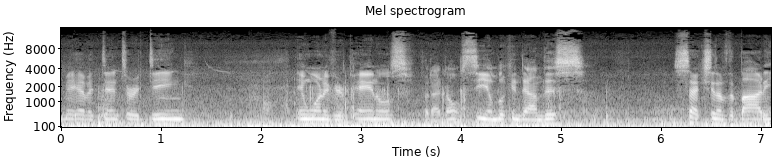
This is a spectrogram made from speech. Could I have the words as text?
May have a dent or a ding in one of your panels, but I don't see them looking down this section of the body.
